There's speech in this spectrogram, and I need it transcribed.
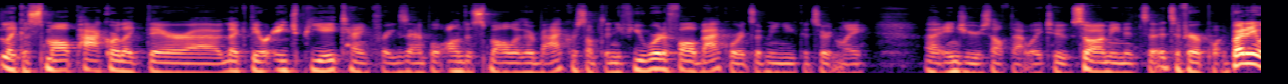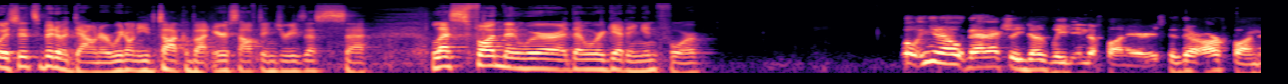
like a small pack or like their uh, like their HPA tank, for example, on the small of their back or something. If you were to fall backwards, I mean, you could certainly uh, injure yourself that way too. So I mean, it's a, it's a fair point. But anyways, it's a bit of a downer. We don't need to talk about airsoft injuries. That's uh, less fun than we're than we're getting in for. Well, you know that actually does lead into fun areas because there are fun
